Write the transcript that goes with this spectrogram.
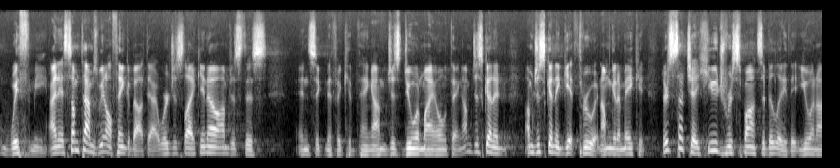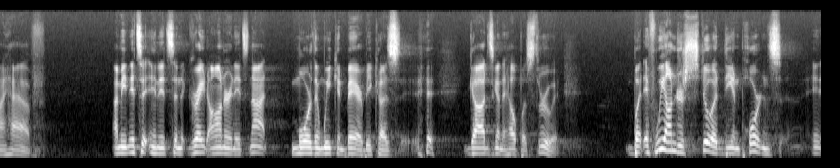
with me. And sometimes we don't think about that. We're just like, you know, I'm just this insignificant thing. I'm just doing my own thing. I'm just gonna I'm just gonna get through it and I'm gonna make it. There's such a huge responsibility that you and I have. I mean, it's a, and it's a great honor, and it's not more than we can bear because God's going to help us through it. But if we understood the importance, eh,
